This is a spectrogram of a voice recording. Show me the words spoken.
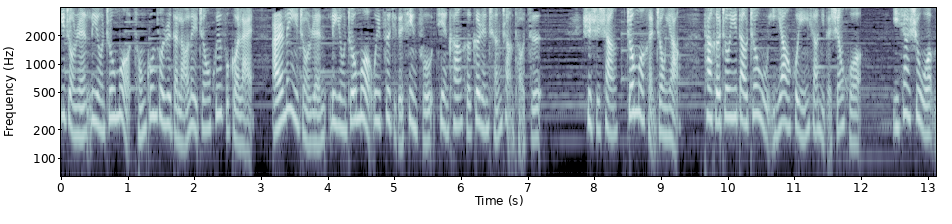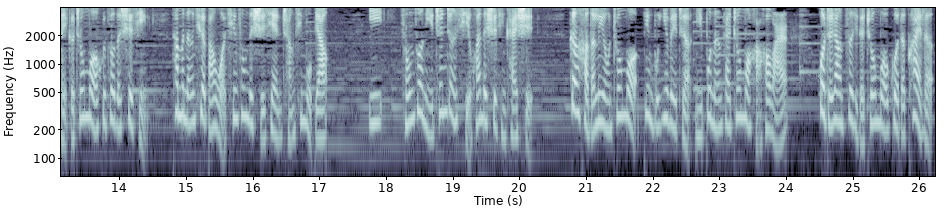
一种人利用周末从工作日的劳累中恢复过来，而另一种人利用周末为自己的幸福、健康和个人成长投资。事实上，周末很重要，它和周一到周五一样会影响你的生活。以下是我每个周末会做的事情。他们能确保我轻松地实现长期目标。一，从做你真正喜欢的事情开始。更好的利用周末，并不意味着你不能在周末好好玩，或者让自己的周末过得快乐。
